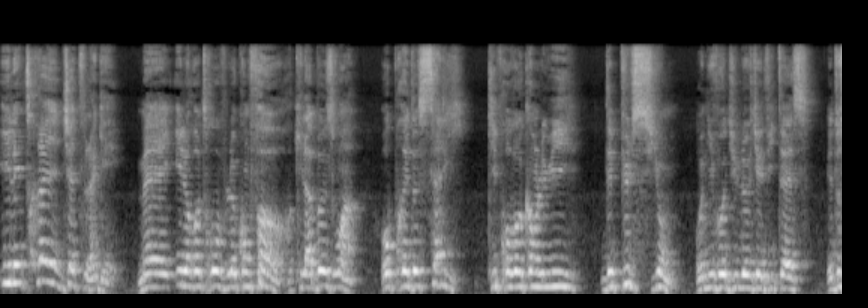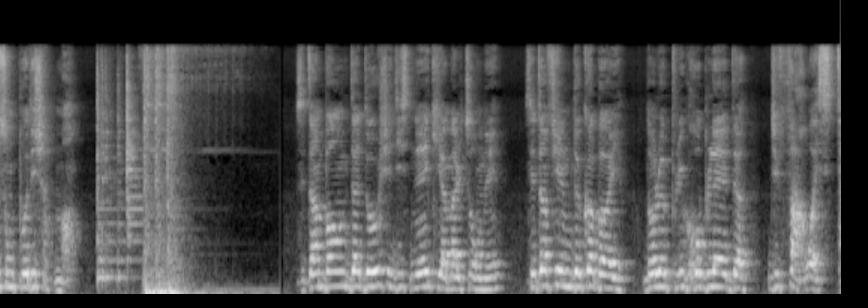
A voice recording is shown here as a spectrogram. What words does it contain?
Il est très jet-lagué, mais il retrouve le confort qu'il a besoin auprès de Sally, qui provoque en lui des pulsions au niveau du levier de vitesse et de son pot d'échappement. C'est un bang d'ados chez Disney qui a mal tourné. C'est un film de cow-boy dans le plus gros bled du Far West.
